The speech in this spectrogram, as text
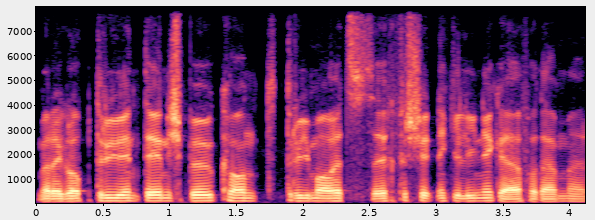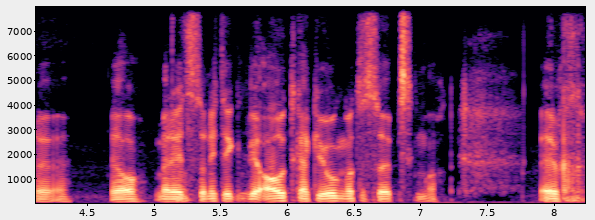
wir haben, glaube ich, drei interne Spiele gehabt und dreimal hat es verschiedene Linien gegeben. Von dem her, äh, ja, wir haben jetzt nicht irgendwie alt gegen jung oder so etwas gemacht. Einfach,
